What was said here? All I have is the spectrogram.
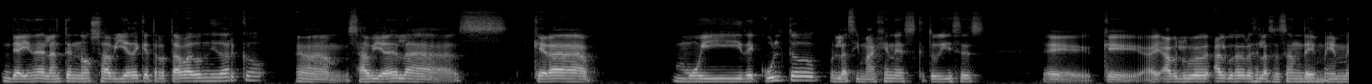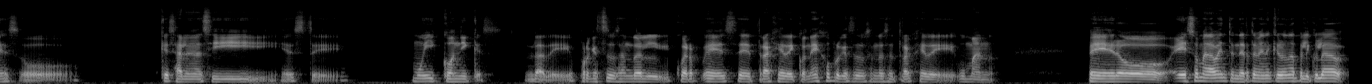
De ahí en adelante no sabía de qué trataba Donnie Darko. am, sabía de las... que era muy de culto, las imágenes que tú dices, eh, que algunas veces las usan de memes o que salen así, este, muy icónicas. La de por qué estás usando el cuerpo, ese traje de conejo, por qué estás usando ese traje de humano. Pero eso me daba a entender también que era una película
